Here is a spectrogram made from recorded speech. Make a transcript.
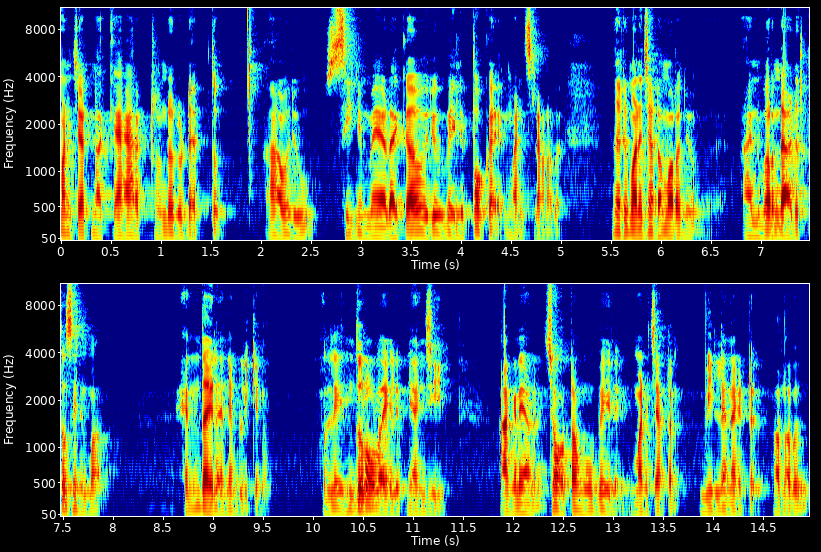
മണിച്ചേട്ടന്റെ ആ ക്യാരക്ടറിന്റെ ഒരു ഡെപ്തും ആ ഒരു സിനിമയുടെയൊക്കെ ആ ഒരു വലിപ്പമൊക്കെ മനസ്സിലാണത് എന്നിട്ട് മണിച്ചേട്ടൻ പറഞ്ഞു അൻവറിന്റെ അടുത്ത സിനിമ എന്തായാലും എന്നെ വിളിക്കണം. അതിൽ എന്ത് റോളായാലും ഞാൻ ചെയ്യും. അങ്ങനെയാണ് ചോട്ട മുംബൈയിൽ മണിച്ചേട്ടൻ വില്ലനായിട്ട് വന്നത്.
